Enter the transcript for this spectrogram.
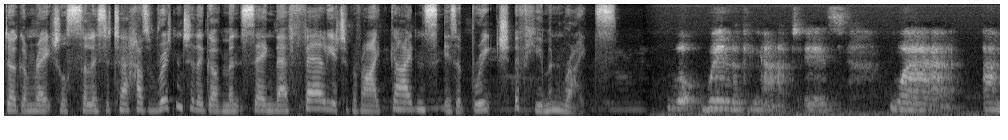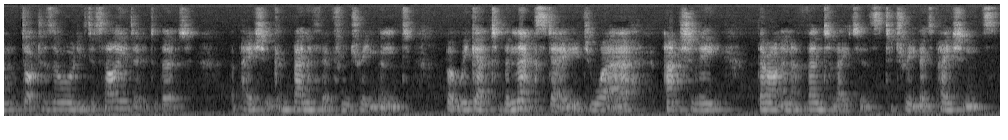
Doug and Rachel's solicitor has written to the government saying their failure to provide guidance is a breach of human rights. What we're looking at is where um, doctors have already decided that a patient can benefit from treatment, but we get to the next stage where actually there aren't enough ventilators to treat those patients.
